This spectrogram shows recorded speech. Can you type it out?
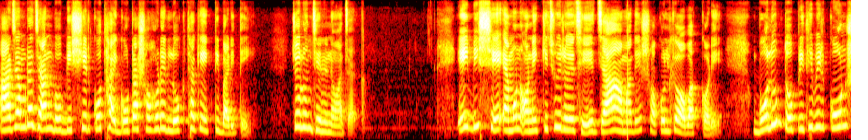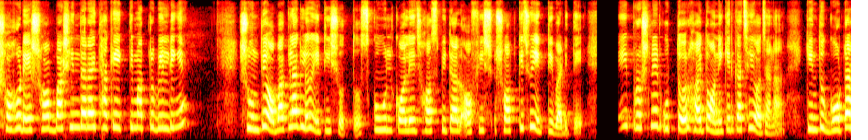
আজ আমরা জানব বিশ্বের কোথায় গোটা শহরের লোক থাকে একটি বাড়িতেই। চলুন জেনে নেওয়া যাক। এই বিশ্বে এমন অনেক কিছুই রয়েছে যা আমাদের সকলকে অবাক করে। বলুন তো, পৃথিবীর কোন শহরে সব বাসিন্দারাই থাকে একটিমাত্র বিল্ডিংয়ে? শুনতে অবাক লাগলেও এটি সত্য। স্কুল, কলেজ, হসপিটাল, অফিস সব কিছুই একটি বাড়িতে। এই প্রশ্নের উত্তর হয়তো অনেকের কাছেই অজানা, কিন্তু গোটা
